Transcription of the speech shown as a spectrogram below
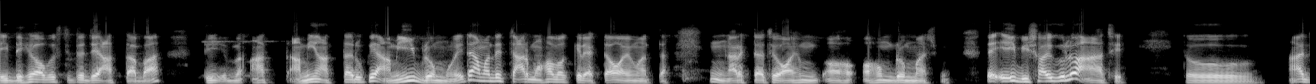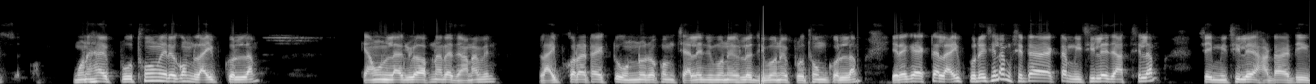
এই দেহে অবস্থিত যে আত্মা বা আমি আত্মা রূপে আমিই ব্রহ্ম। এটা আমাদের চার মহাবাক্যের একটা অয়ম আত্মা। হম, আরেকটা আছে অহম, অহ- অহম ব্রহ্মাস্মি। এই বিষয়গুলো আছে। তো আজ মনে হয় প্রথম এরকম লাইভ করলাম। কেমন লাগল আপনারা জানাবেন? লাইভ করাটা একটু অন্যরকম চ্যালেঞ্জ মনে হলো, জীবনে প্রথম করলাম। এর আগে একটা লাইভ করেছিলাম, সেটা একটা মিছিলে যাচ্ছিলাম। সেই মিছিলে হাঁটাহাঁটি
